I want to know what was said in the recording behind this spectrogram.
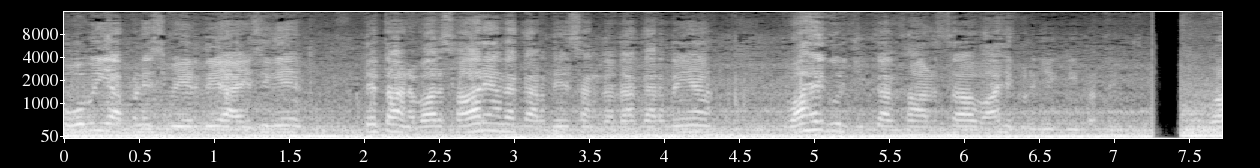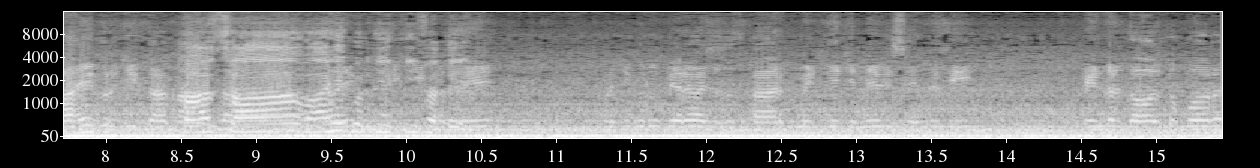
ਉਹ ਵੀ ਆਪਣੇ ਸਵੇਰ ਦੇ ਆਏ ਸੀਗੇ ਤੇ ਧੰਨਵਾਦ ਸਾਰਿਆਂ ਦਾ ਕਰਦੇ ਸੰਗਤ ਦਾ ਕਰਦੇ ਆ ਵਾਹਿਗੁਰੂ ਜੀ ਕਾ ਖਾਲਸਾ ਵਾਹਿਗੁਰੂ ਜੀ ਕੀ ਫਤਿਹ। ਵਾਹਿਗੁਰੂ ਜੀ ਕਾ ਖਾਲਸਾ, ਵਾਹਿਗੁਰੂ ਜੀ ਕੀ ਫਤਿਹ। ਅੱਜ ਗੁਰੂ ਪਿਆਰਾ ਸਤਕਾਰ ਕਮੇਟੀ ਦੇ ਜਿੰਨੇ ਵੀ ਸਿੰਘ ਸੀ ਪਿੰਡ ਦੌਲਤਪੁਰ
